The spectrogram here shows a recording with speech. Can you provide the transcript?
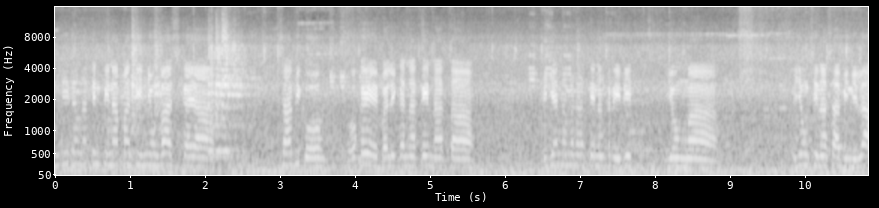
hindi daw natin pinapansin yung bus kaya sabi ko okay balikan natin at ah, bigyan naman natin ng credit yung ah, yung sinasabi nila.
